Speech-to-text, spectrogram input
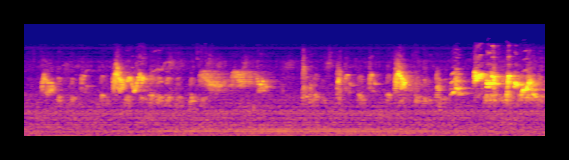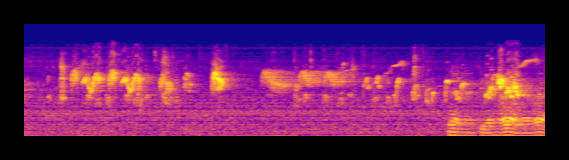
เนี่ยเนี่ยเสียงอะไรอะไรอะไร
